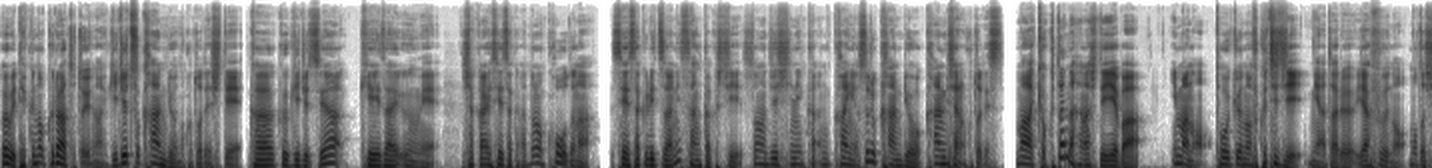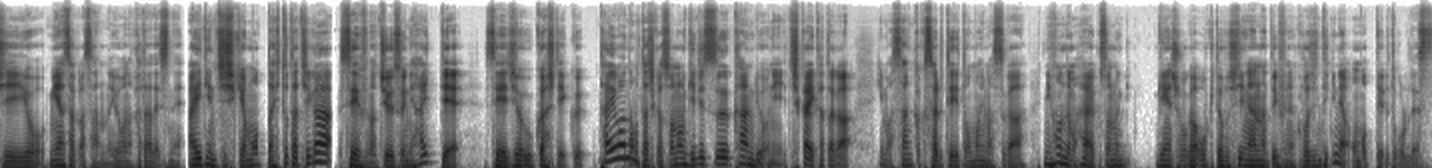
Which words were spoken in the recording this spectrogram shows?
およびテクノクラートというのは技術官僚のことでして、科学技術や経済運営、社会政策などの高度な政策立案に参画し、その実施に関与する官僚、管理者のことです。まあ極端な話で言えば、今の東京の副知事にあたるヤフーの元 CEO 宮坂さんのような方ですね、IT の知識を持った人たちが政府の中枢に入って政治を動かしていく。台湾でも確かその技術官僚に近い方が今参画されていると思いますが、日本でも早くその現象が起きてほしいななんていうふうに個人的には思っているところです。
